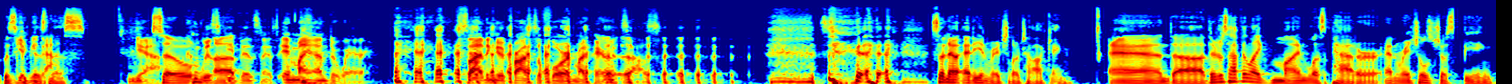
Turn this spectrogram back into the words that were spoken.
Whiskey me that. business. Yeah. So, whiskey uh, business in my underwear, sliding across the floor in my parents' house. so now Eddie and Rachel are talking, and uh, they're just having like mindless patter, and Rachel's just being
